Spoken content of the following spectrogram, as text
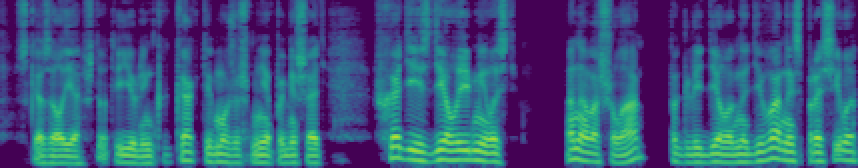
— сказал я, — что ты, Юленька, как ты можешь мне помешать? Входи, сделай милость. Она вошла, поглядела на диван и спросила,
